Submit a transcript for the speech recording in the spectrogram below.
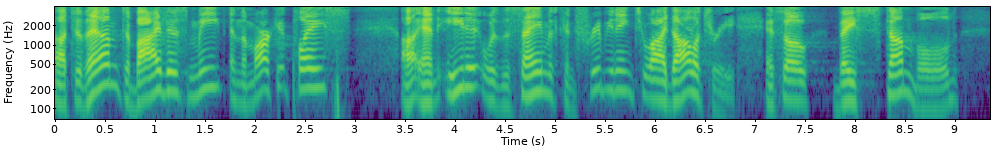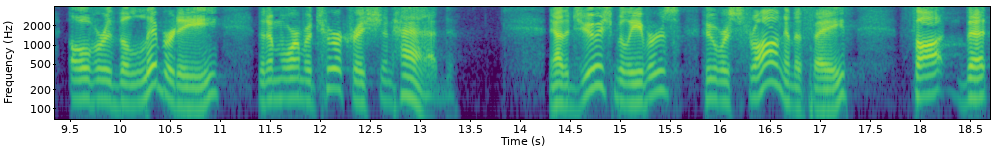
Uh, to them, to buy this meat in the marketplace uh, and eat it was the same as contributing to idolatry. And so they stumbled over the liberty that a more mature Christian had. Now, the Jewish believers who were strong in the faith thought that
